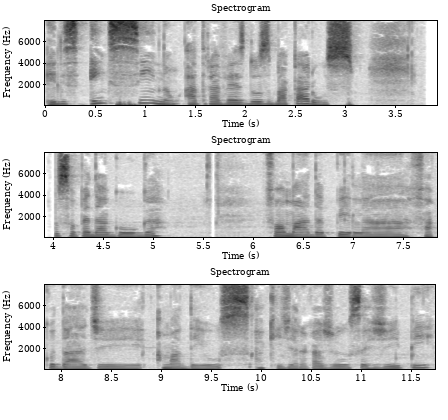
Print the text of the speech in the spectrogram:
eles ensinam através dos bacarus. Eu sou pedagoga formada pela Faculdade Amadeus, aqui de Aracaju, Sergipe.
